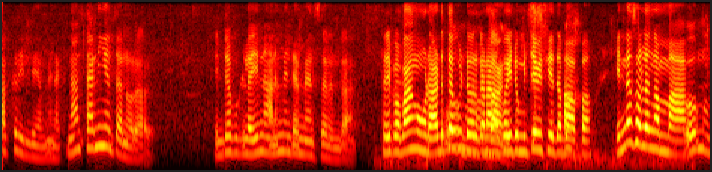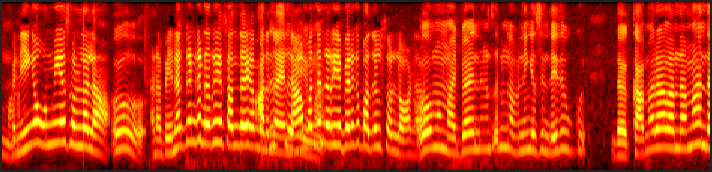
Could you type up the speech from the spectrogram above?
ஆக்கள் இல்லையாம் எனக்கு. நான் தனியாக தானே ஒரு ஆள். என்ற பிள்ளையும் நானும் என்ற மேன்சனும் தான் சரி இப்ப வாங்க உங்களோட அடுத்த வீட்டு இருக்க நாங்க போயிட்டு மிச்ச விஷயத்த பாப்போம் என்ன சொல்லுங்க அம்மா நீங்க உண்மையா சொல்லலாம். ஓ. ஆனா இப்ப எனக்குன்னு நிறைய சந்தேகம் இருந்தேன் நான் வந்து நிறைய பேருக்கு பதில் சொல்லணும் ஓமாம்மா இப்போ என்ன சொல்லுங்க? நீங்க இந்த இது இந்த கமரா வந்தாமா அந்த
